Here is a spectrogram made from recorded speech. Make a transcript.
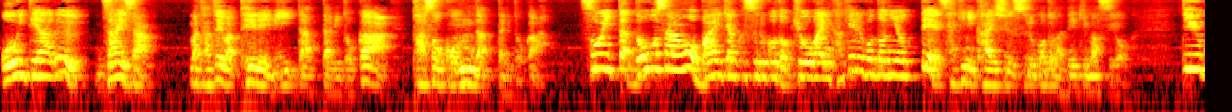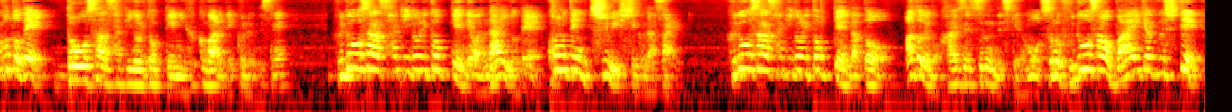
置いてある財産、まあ、例えばテレビだったりとか、パソコンだったりとか、そういった動産を売却すること、競売にかけることによって先に回収することができますよ。っていうことで、動産先取り特権に含まれてくるんですね。不動産先取り特権ではないので、この点注意してください。不動産先取り特権だと、後でも解説するんですけども、その不動産を売却して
